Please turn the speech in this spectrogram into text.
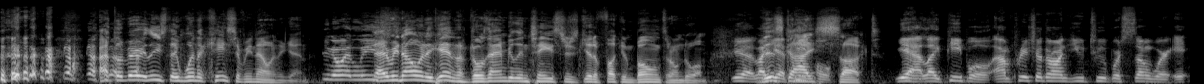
At the very least, they win a case every now and again. You know, at least Every now and again, those ambulance chasers get a fucking bone thrown to them. Yeah, like, this yeah, guy people. sucked. Yeah, like people, I'm pretty sure they're on YouTube or somewhere. It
